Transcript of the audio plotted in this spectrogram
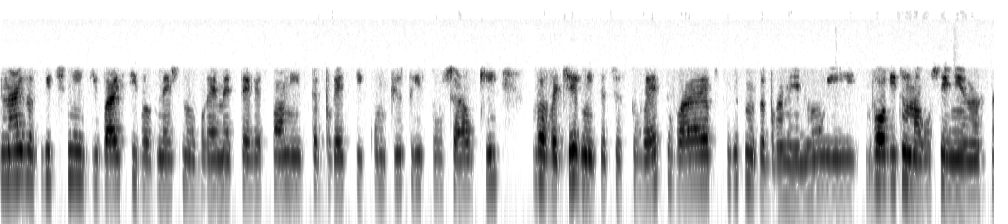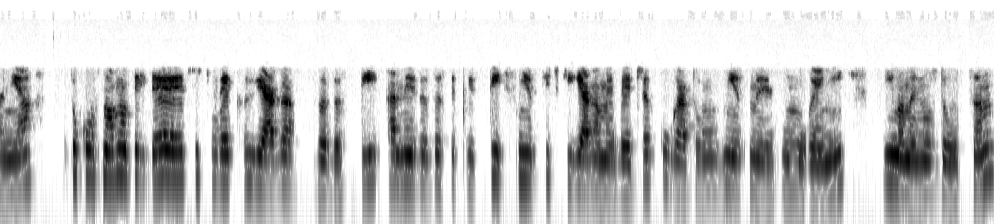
най-различни девайси в днешно време, телефони, таблети, компютри, слушалки – във вечерните часове. Това е абсолютно забранено и води до нарушение на съня. Тук основната идея е, че човек ляга за да спи, а не за да се преспи. Ние всички лягаме вечер, когато ние сме уморени, имаме нужда от сън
